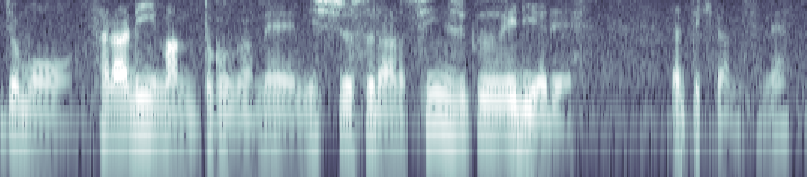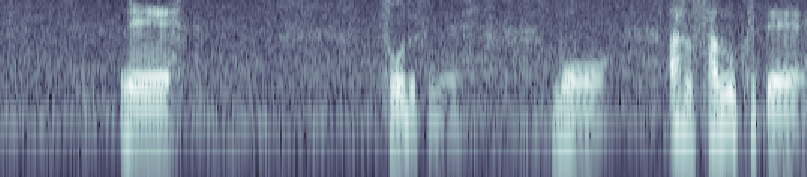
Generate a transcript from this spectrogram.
一応もうサラリーマンとかが目密集するあの新宿エリアでやってきたんですね。でそうですね。もう朝寒くて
